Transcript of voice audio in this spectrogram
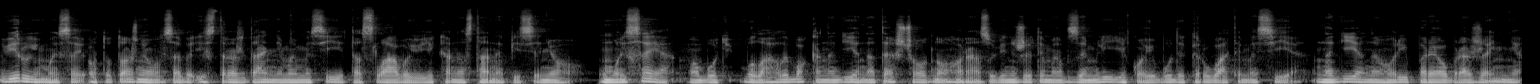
Вірою Мойсей ототожнював себе із стражданнями Месії та славою, яка настане після нього. У Мойсея, мабуть, була глибока надія на те, що одного разу він житиме в землі, якою буде керувати Месія, надія на горі переображення,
